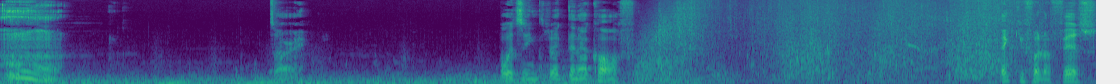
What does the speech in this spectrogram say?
Sorry. I wasn't expecting that cough. Thank you for the fish.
